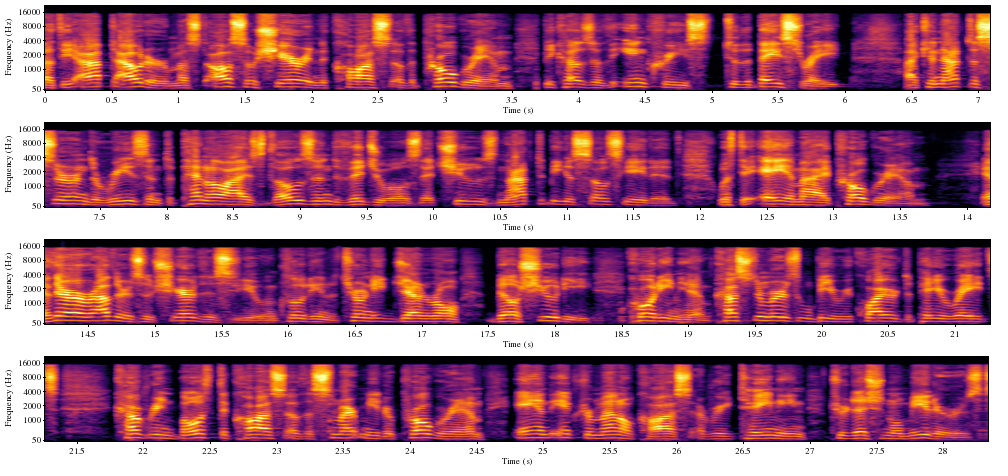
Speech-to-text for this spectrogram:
But the opt-outer must also share in the costs of the program because of the increase to the base rate. I cannot discern the reason to penalize those individuals that choose not to be associated with the AMI program. And there are others who share this view, including Attorney General Bill Schuette, quoting him, customers will be required to pay rates covering both the costs of the smart meter program and incremental costs of retaining traditional meters.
